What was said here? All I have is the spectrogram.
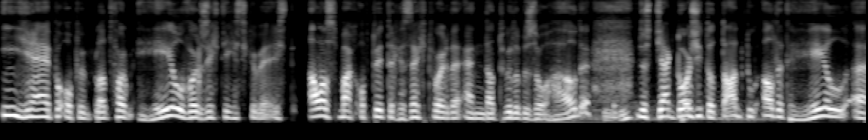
ingrijpen op hun platform heel voorzichtig is geweest. Alles mag op Twitter gezegd worden en dat willen we zo houden. Mhm. Dus Jack Dorsey tot dan toe altijd heel uh,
